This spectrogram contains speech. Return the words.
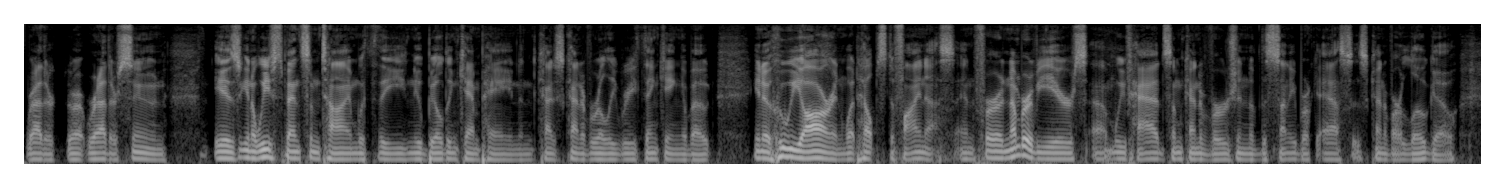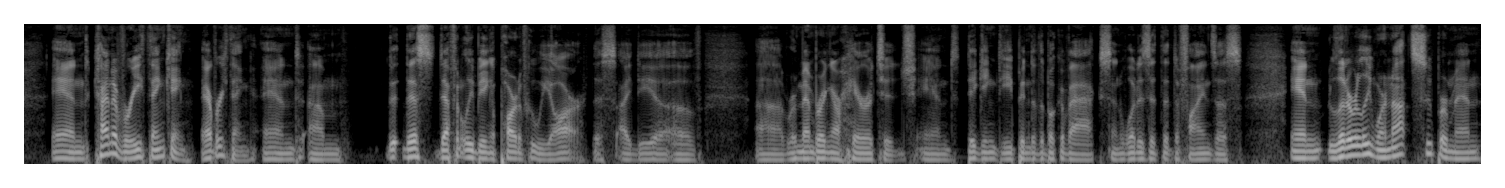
rather rather soon, is you know we've spent some time with the new building campaign and kind of kind of really rethinking about you know who we are and what helps define us. And for a number of years, um, we've had some kind of version of the Sunnybrook S as kind of our logo, and kind of rethinking everything. And um, th- this definitely being a part of who we are. This idea of uh, remembering our heritage and digging deep into the Book of Acts and what is it that defines us. And literally, we're not supermen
